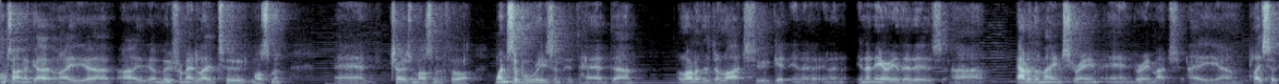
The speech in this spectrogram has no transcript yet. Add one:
long time ago, I, uh, I uh, moved from Adelaide to Mosman and chose Mosman for one simple reason. It had um, a lot of the delights you get in, a, in, an, in an area that is uh, out of the mainstream and very much a um, place of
